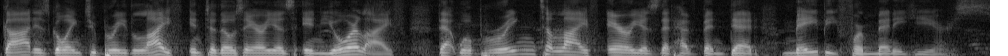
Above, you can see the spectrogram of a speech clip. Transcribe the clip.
God is going to breathe life into those areas in your life that will bring to life areas that have been dead, maybe for many years.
